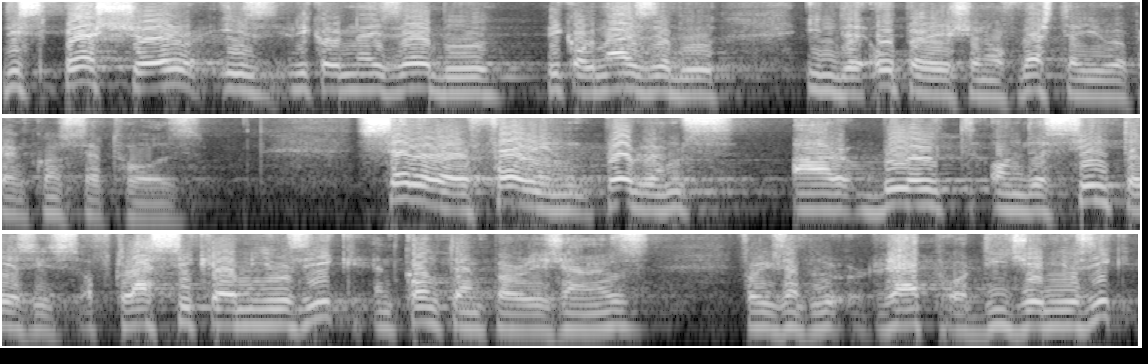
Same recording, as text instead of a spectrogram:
This pressure is recognizable, recognizable in the operation of Western European concert halls. Several foreign programs are built on the synthesis of classical music and contemporary genres, for example, rap or DJ music,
